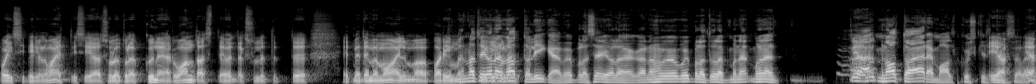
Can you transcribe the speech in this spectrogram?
politsei piirivalveametis ja sulle tuleb kõne Rwandast ja öeldakse sulle, et, et. et me teeme maailma parimat. no nad ei ole NATO liige, võib-olla see ei ole, aga noh, võib-olla tuleb mõned, mõned ja, NATO ääremaalt kuskilt, eks ole.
